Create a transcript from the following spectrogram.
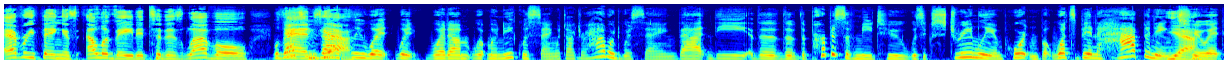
everything is elevated to this level. Well, that's and, exactly yeah. what what what um what Monique was saying, what Dr. Howard was saying that the the the, the purpose of Me Too was extremely important, but what's been happening Yeah. to it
